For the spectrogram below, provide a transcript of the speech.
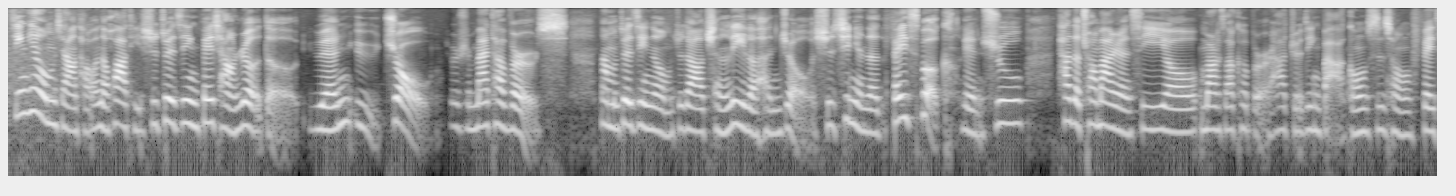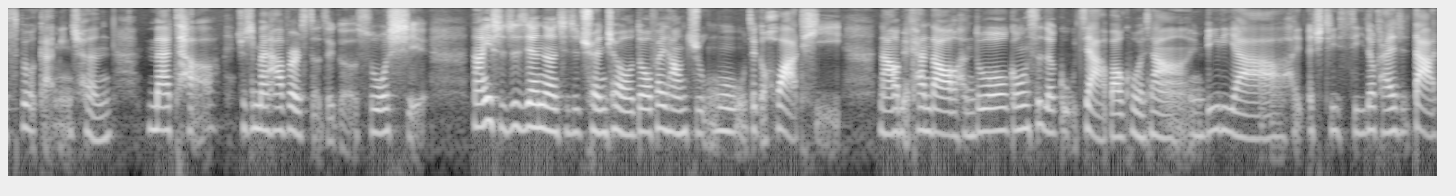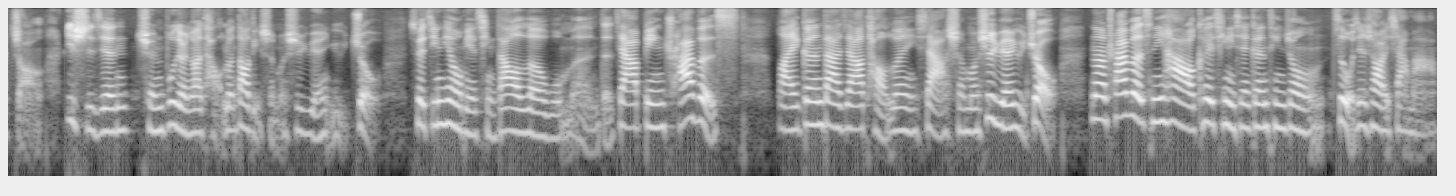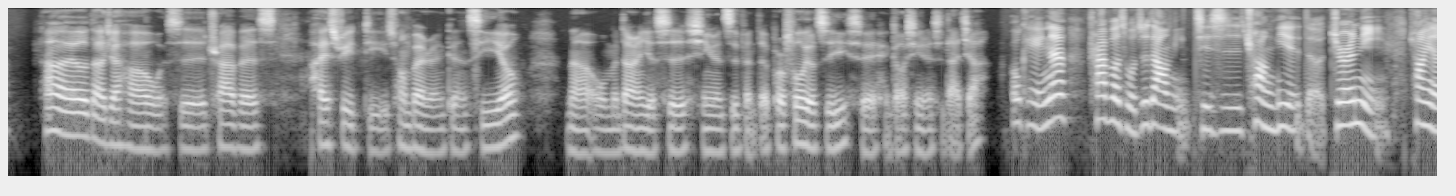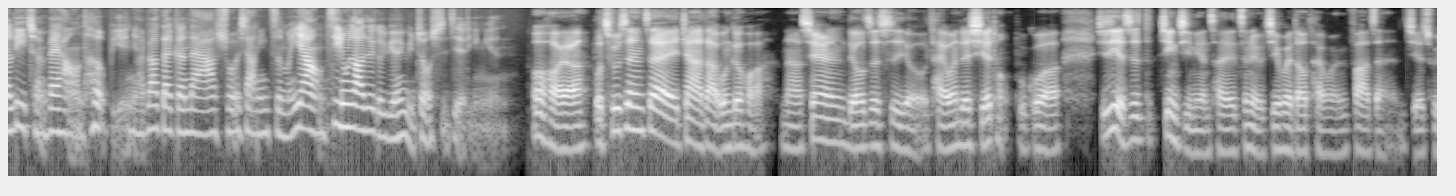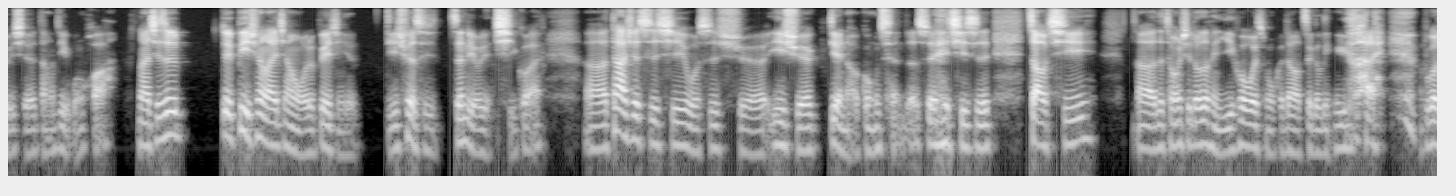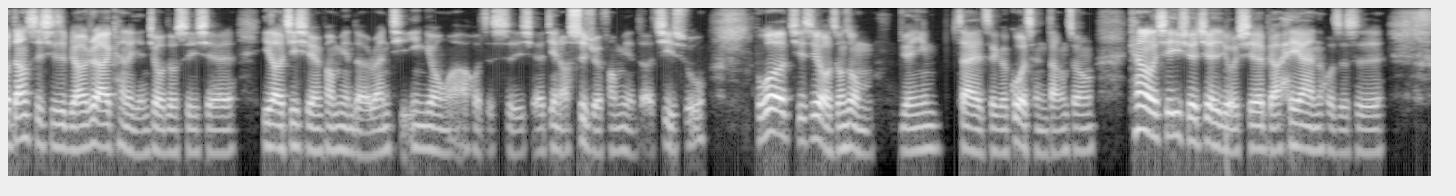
今天我们想要讨论的话题是最近非常热的元宇宙，就是 Metaverse。那么最近呢，我们知道成立了很久十七年的 Facebook 脸书，它的创办人 CEO Mark Zuckerberg 他决定把公司从 Facebook 改名成 Meta，就是 Metaverse 的这个缩写。那一时之间呢，其实全球都非常瞩目这个话题。那我们也看到很多公司的股价，包括像 NVIDIA、HTC 都开始大涨。一时间，全部的人都在讨论到底什么是元宇宙。所以今天我们也请到了我们的嘉宾 Travis 来跟大家讨论一下什么是元宇宙。那 Travis 你好，可以请你先跟听众自我介绍一下吗？Hello，大家好，我是 Travis，High Street 的创办人跟 CEO。那我们当然也是心元资本的 portfolio 之一，所以很高兴认识大家。OK，那 Travis，我知道你其实创业的 journey、创业的历程非常的特别，你要不要再跟大家说一下你怎么样进入到这个元宇宙世界里面？哦，好呀，我出生在加拿大温哥华，那虽然留着是有台湾的血统，不过其实也是近几年才真的有机会到台湾发展，接触一些当地文化。那其实对币圈来讲，我的背景也。的确是真的有点奇怪，呃，大学时期我是学医学电脑工程的，所以其实早期呃的同学都是很疑惑为什么回到这个领域来。不过当时其实比较热爱看的研究都是一些医疗机器人方面的软体应用啊，或者是一些电脑视觉方面的技术。不过其实有种种。原因在这个过程当中，看到一些医学界有些比较黑暗或者是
